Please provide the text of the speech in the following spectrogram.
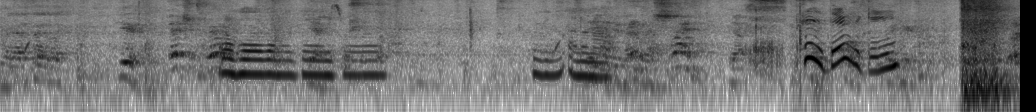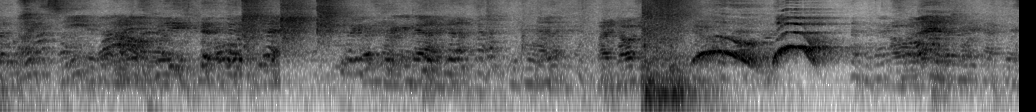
I don't have any games really. I don't know. Hey, there's a game. I told you.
